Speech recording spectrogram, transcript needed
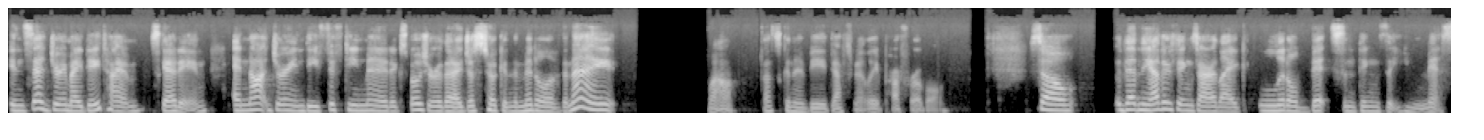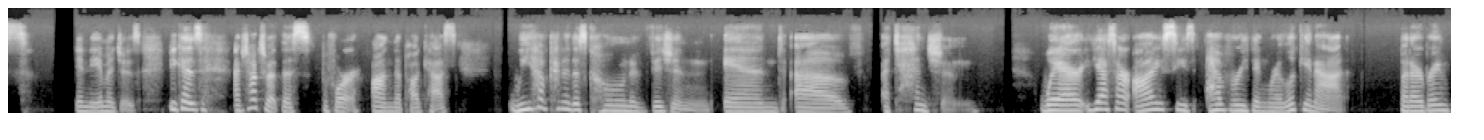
instead during my daytime scouting and not during the 15 minute exposure that I just took in the middle of the night, well, that's going to be definitely preferable. So then the other things are like little bits and things that you miss in the images. Because I've talked about this before on the podcast. We have kind of this cone of vision and of attention where yes, our eye sees everything we're looking at, but our brain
